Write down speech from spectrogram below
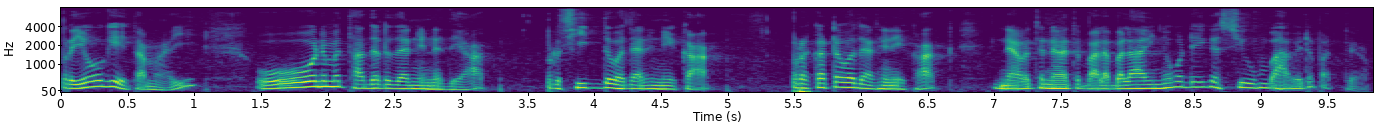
ප්‍රයෝගයේ තමයි ඕනෙම තදට දැනෙන දෙයක්. ප්‍රසිද්ධව දැනෙන එකක් ප්‍රකටව දැනෙන එකක් නැවත නැවත බල බලා ඉන්නකොට ඒක සියුම් භාවයටපත් වෙනවා.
